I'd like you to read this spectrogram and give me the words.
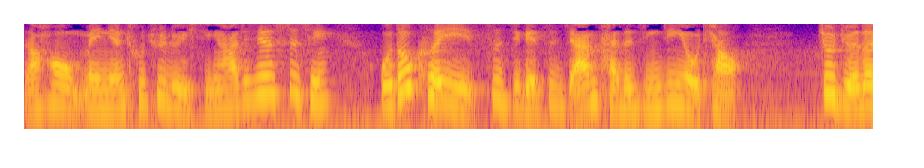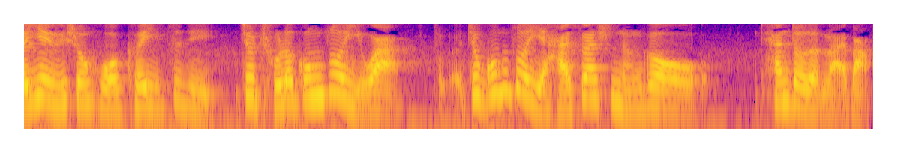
然后每年出去旅行啊，这些事情我都可以自己给自己安排的井井有条。就觉得业余生活可以自己，就除了工作以外，就工作也还算是能够 handle 的来吧。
